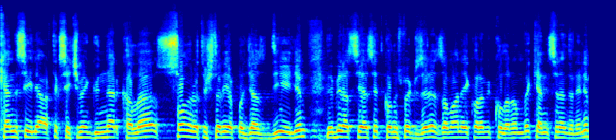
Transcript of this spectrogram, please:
Kendisiyle artık seçime günler kala son rötuşları yapacağız diyelim ve biraz siyaset konuşmak üzere zamanı ekonomik kullanımda kendisine dönelim.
